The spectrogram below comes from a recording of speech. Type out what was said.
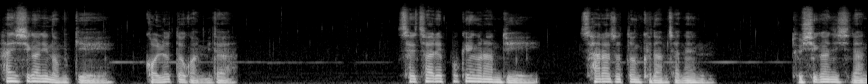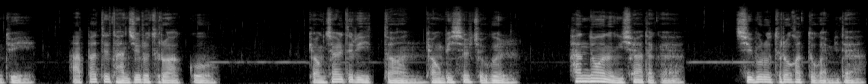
1시간이 넘게 걸렸다고 합니다. 세 차례 폭행을 한 뒤 사라졌던 그 남자는 2시간이 지난 뒤 아파트 단지로 들어왔고 경찰들이 있던 경비실 쪽을 한동안 응시하다가 집으로 들어갔다고 합니다.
